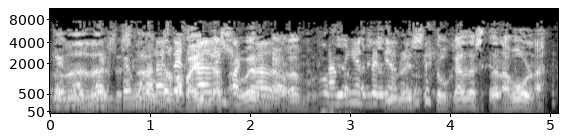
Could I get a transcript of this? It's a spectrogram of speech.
Tengo una una faena vamos. A mí Una especialmente. estocada hasta la bola.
